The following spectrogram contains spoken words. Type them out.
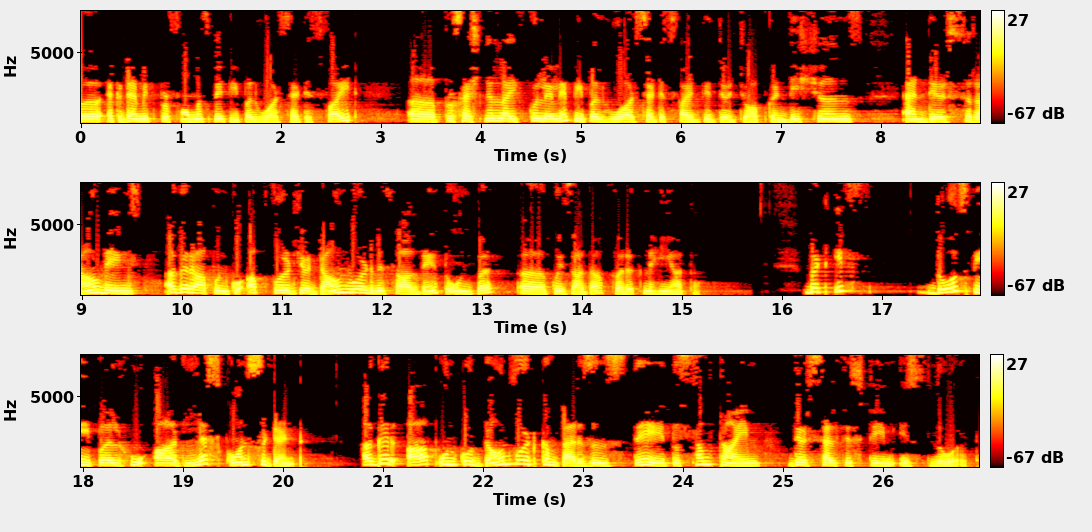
اکیڈیمک uh, پرفارمنس میں people who are satisfied professional life کو لے لیں people who are satisfied with their job conditions and their surroundings اگر آپ ان کو اپورڈ یا ڈاؤن ورڈ مثال دیں تو ان پر کوئی زیادہ فرق نہیں آتا but if those people who are less confident اگر آپ ان کو ڈاؤن ورڈ کمپیرزن دیں تو some time their self esteem is lowered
